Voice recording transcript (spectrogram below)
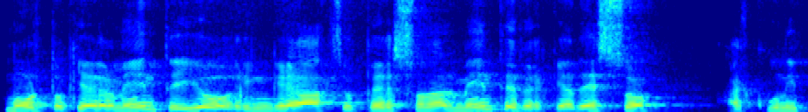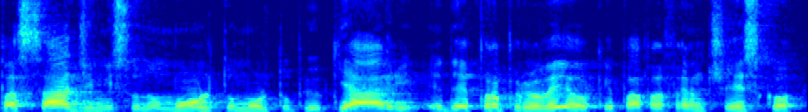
molto chiaramente. Io ringrazio personalmente perché adesso alcuni passaggi mi sono molto molto più chiari ed è proprio vero che Papa Francesco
